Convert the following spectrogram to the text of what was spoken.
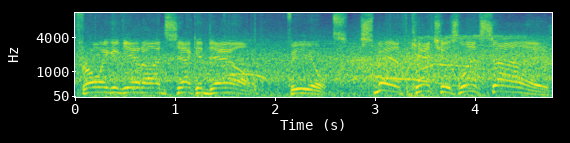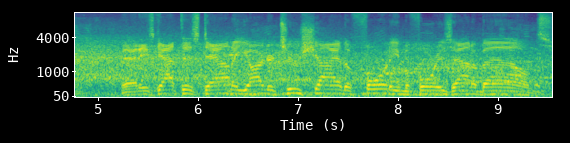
Throwing again on second down. Fields. Smith catches left side. And he's got this down a yard or two shy of the 40 before he's out of bounds.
